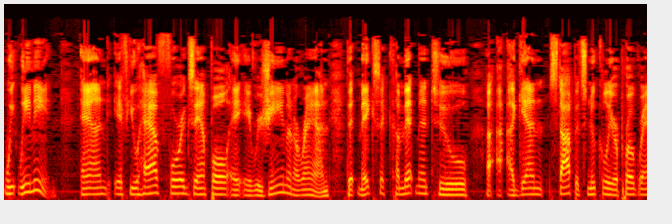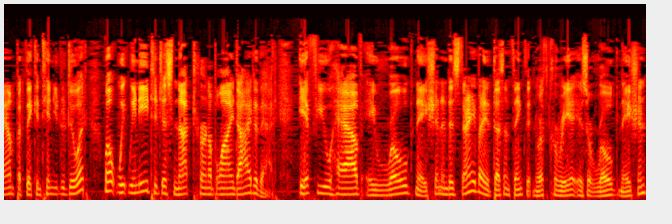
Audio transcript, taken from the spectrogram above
we, we mean. And if you have, for example, a, a, regime in Iran that makes a commitment to, uh, again, stop its nuclear program, but they continue to do it, well, we, we need to just not turn a blind eye to that. If you have a rogue nation, and is there anybody that doesn't think that North Korea is a rogue nation?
